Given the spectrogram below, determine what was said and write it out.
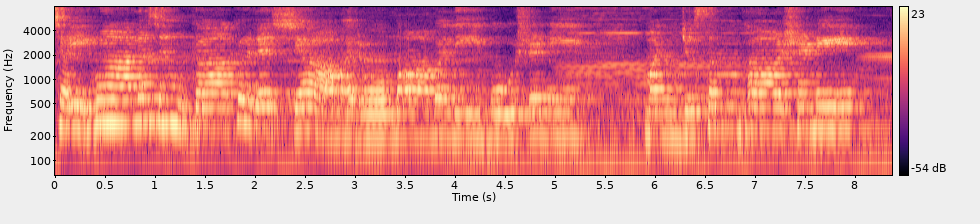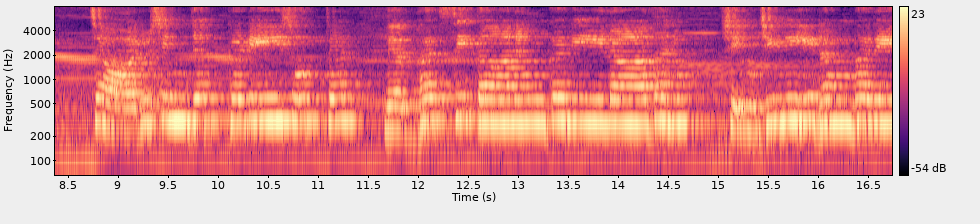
लसद्वृत्तगम्भीरनाभीसरस्तीर शैवालशङ्काकरश्यामरोमावलीभूषणे मञ्जुसम्भाषणे चारुषिञ्जत्कडीसूत्र निर्भत्सितानङ्गलीलाधनु शिञ्जिनीडम्बरे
